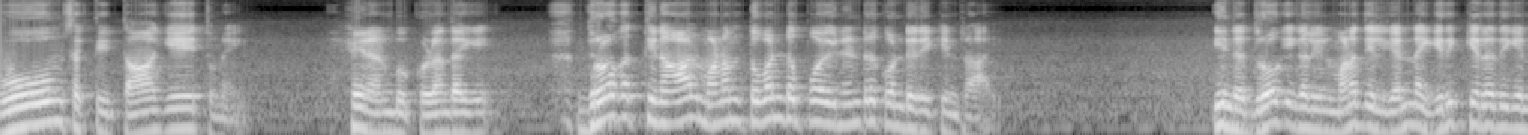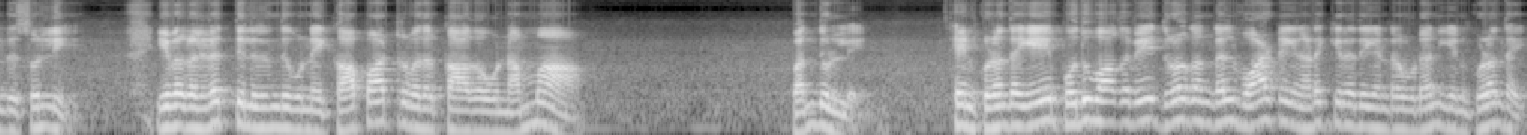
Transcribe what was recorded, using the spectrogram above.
ஓம் சக்தி தாயே துணை. என் அன்பு குழந்தையே துரோகத்தினால் மனம் துவண்டு போய் நின்று கொண்டிருக்கின்றாய். இந்த துரோகிகளின் மனதில் என்ன இருக்கிறது என்று சொல்லி இவர்களிடத்திலிருந்து உன்னை காப்பாற்றுவதற்காக உன் அம்மா வந்துள்ளேன். என் குழந்தையே பொதுவாகவே துரோகங்கள் வாழ்க்கை நடக்கிறது என்றவுடன் என் குழந்தை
